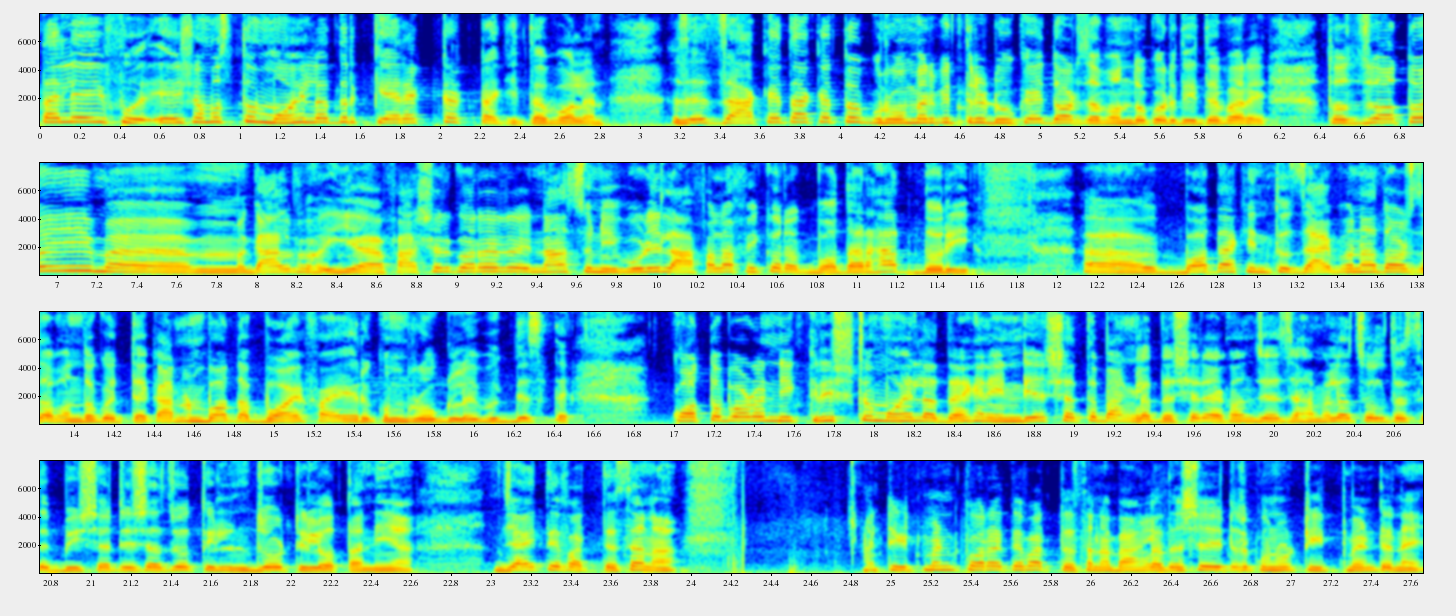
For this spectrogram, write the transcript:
তাহলে এই এই সমস্ত মহিলাদের ক্যারেক্টারটা কী তা বলেন? যে যাকে তাকে তো রুমের ভিতরে ঢুকে দরজা বন্ধ করে দিতে পারে। তো যতই গাল, ইয়া, ফাঁসের ঘরের নাচুনি, বুড়ি, লাফালাফি করক, বদার হাত ধরি বদা কিন্তু যাইব না, দরজা বন্ধ করতে। কারণ বদা বয় পায়, এরকম রোগ লই বুঝতেছে কত বড় নিকৃষ্ট মহিলা, দেখেন ইন্ডিয়ার সাথে বাংলাদেশের এখন যে ঝামেলা চলতেছে বিষা টিসা জটিল জটিলতা নিয়ে। যাইতে পারতেছে না। ট্রিটমেন্ট করাতে পারতেছে না, বাংলাদেশে এটার কোনো ট্রিটমেন্টে নেই।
